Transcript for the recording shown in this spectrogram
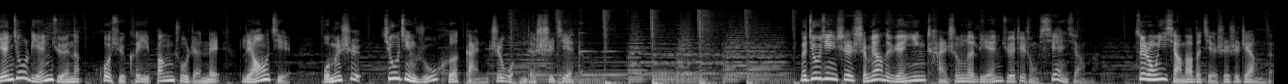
研究联觉呢，或许可以帮助人类了解我们是究竟如何感知我们的世界的。那究竟是什么样的原因产生了联觉这种现象呢？最容易想到的解释是这样的：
